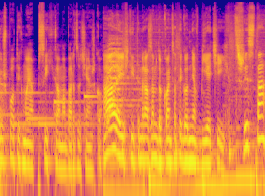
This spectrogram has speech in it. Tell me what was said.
Już po tych moja psychika ma bardzo ciężko. Ale jeśli tym razem do końca tygodnia wbijecie ich 300,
